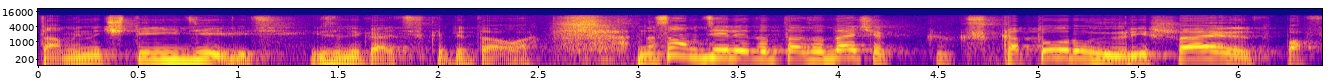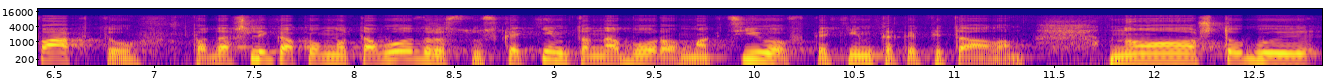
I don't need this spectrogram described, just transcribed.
там и на 4,9 извлекать из капитала. На самом деле это та задача, которую решают по факту, подошли к какому-то возрасту с каким-то набором активов, каким-то капиталом. Но чтобы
